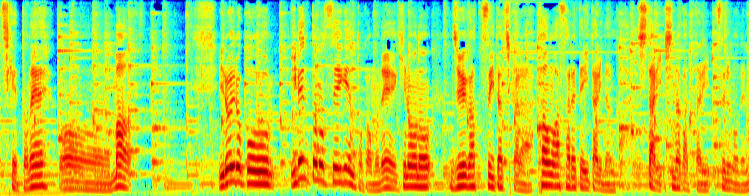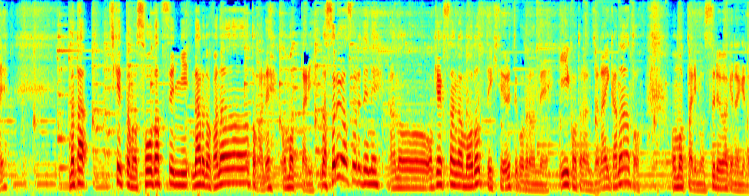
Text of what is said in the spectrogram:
チケットね。うん、まあ、いろいろこう、イベントの制限とかもね、昨日の10月1日から緩和されていたりなんかしたりしなかったりするのでね。また、チケットの争奪戦になるのかなとかね、思ったり。まあ、それはそれでね、あのー、お客さんが戻ってきてるってことなんで、いいことなんじゃないかなと思ったりもするわけだけど。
